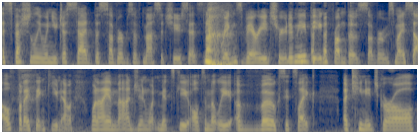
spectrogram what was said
especially when you just said the suburbs of Massachusetts, that rings very true to me, being from those suburbs myself. But I think, you know, when I imagine what Mitski ultimately evokes, it's like a teenage girl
